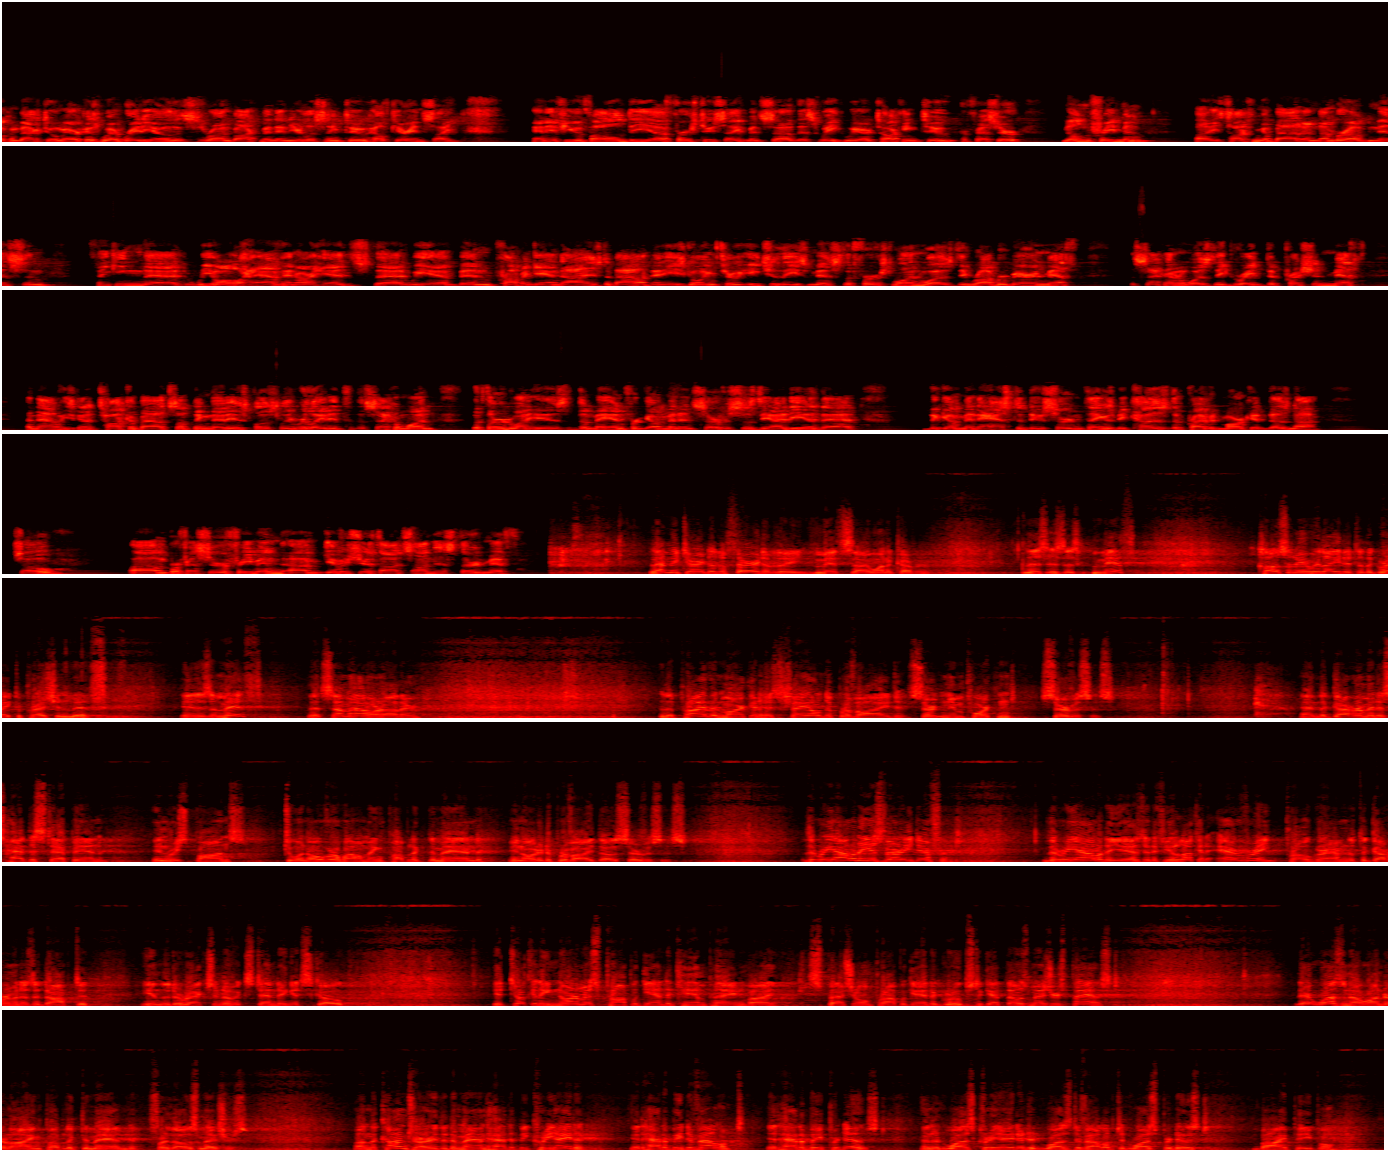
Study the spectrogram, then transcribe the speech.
Welcome back to America's Web Radio. This is Ron Bachman, and you're listening to Healthcare Insight. And if you followed the uh, first two segments uh, this week, we are talking to Professor Milton Friedman. Uh, he's talking about a number of myths and thinking that we all have in our heads that we have been propagandized about, and he's going through each of these myths. The first one was the robber baron myth. The second was the Great Depression myth. And now he's going to talk about something that is closely related to the second one. The third one is demand for government and services. The idea that the government has to do certain things because the private market does not. So, um, Professor Friedman, um, give us your thoughts on this third myth. Let me turn to the third of the myths I want to cover. This is a myth closely related to the Great Depression myth. It is a myth that somehow or other the private market has failed to provide certain important services. And the government has had to step in in response to an overwhelming public demand in order to provide those services. The reality is very different. The reality is that if you look at every program that the government has adopted in the direction of extending its scope, it took an enormous propaganda campaign by special propaganda groups to get those measures passed. There was no underlying public demand for those measures. On the contrary, the demand had to be created. It had to be developed. It had to be produced. And it was created, it was developed, it was produced by people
